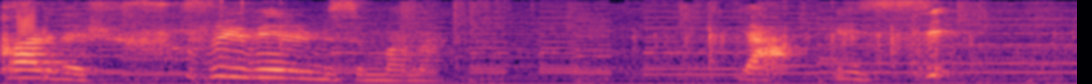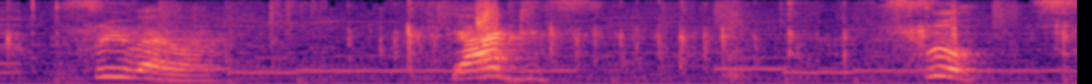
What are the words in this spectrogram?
Kardeş şu suyu verir misin bana? Ya bir si- suyu ver bana. Ya git. Su. Su.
